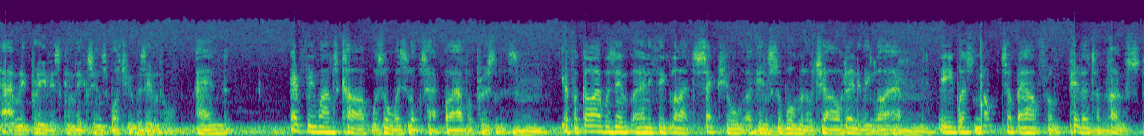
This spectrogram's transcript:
how many previous convictions, what you was in for, and everyone's card was always looked at by other prisoners. Hmm. If a guy was in for anything like sexual against a hmm. woman or child, anything like that, he was knocked about from pillar to post.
